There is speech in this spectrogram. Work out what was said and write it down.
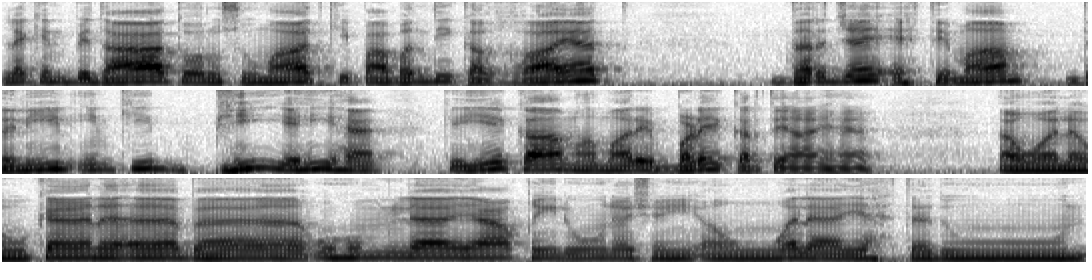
لیکن بدعات اور رسومات کی پابندی کا غایت درجہ اہتمام دلیل ان کی بھی یہی ہے کہ یہ کام ہمارے بڑے کرتے آئے ہیں۔ اولو كان آباؤهم لا يعقلون شيئا ولا يهتدون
